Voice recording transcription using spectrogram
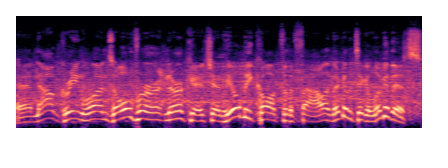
And now Green runs over Nurkic, and he'll be called for the foul. And they're going to take a look at this.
